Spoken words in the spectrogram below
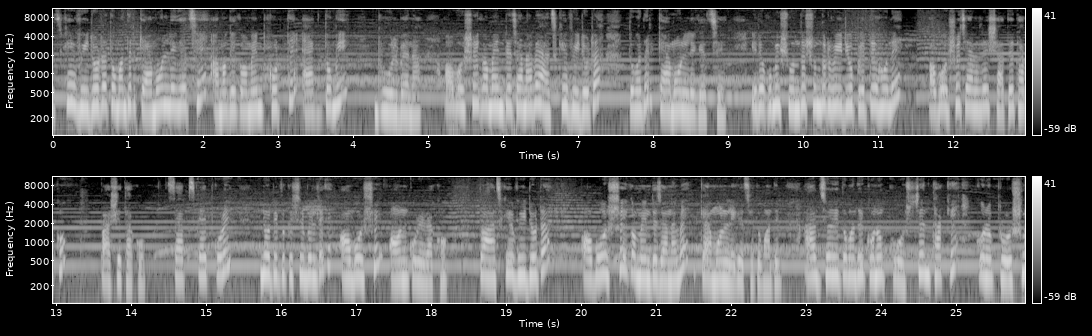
আজকের ভিডিওটা তোমাদের কেমন লেগেছে আমাকে কমেন্ট করতে একদমই ভুলবে না। অবশ্যই কমেন্টে জানাবে আজকে ভিডিওটা তোমাদের কেমন লেগেছে। এরকমই সুন্দর সুন্দর ভিডিও পেতে হলে অবশ্যই চ্যানেলের সাথে থাকো, পাশে থাকো। সাবস্ক্রাইব করে নোটিফিকেশান বেলটাকে অবশ্যই অন করে রাখো। তো আজকের ভিডিওটা অবশ্যই কমেন্টে জানাবে কেমন লেগেছে তোমাদের। আর যদি তোমাদের কোনো কোশ্চেন থাকে, কোনো প্রশ্ন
